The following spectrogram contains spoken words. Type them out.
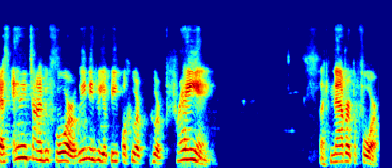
As any time before, we need to be a people who are, who are praying like never before.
